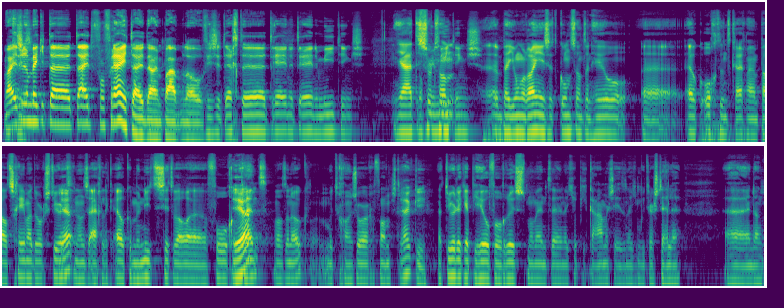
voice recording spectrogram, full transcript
Maar is er een beetje ti- tijd voor vrije tijd daar in Papendal? Of is het echt eh, trainen, trainen, meetings? Ja, het is een soort van... meetings? eh, bij Jong Oranje is het constant een heel... eh, elke ochtend krijgen wij een bepaald schema doorgestuurd. Ja. En dan is eigenlijk elke minuut zit wel eh vol gepland. Wat dan ook. We moeten gewoon zorgen van... Struikie. Natuurlijk heb je heel veel rustmomenten en dat je op je kamer zit en dat je moet herstellen. Eh, en dan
